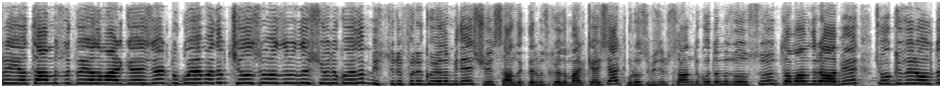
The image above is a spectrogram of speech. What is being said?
şuraya yatağımızı koyalım arkadaşlar. Dur koyamadım. Çalışma masamızı da şöyle koyalım. Bir sürü fırın koyalım. Bir de şöyle sandıklarımızı koyalım arkadaşlar. Burası bizim sandık odamız olsun. Tamamdır abi. Çok güzel oldu.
